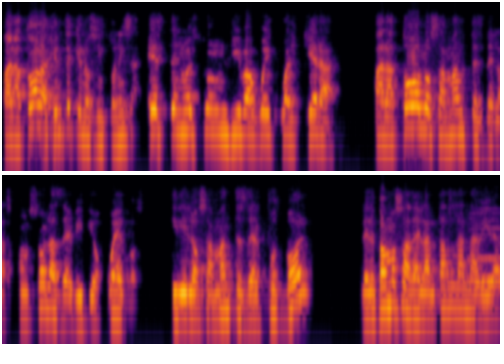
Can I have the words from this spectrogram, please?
Para toda la gente que nos sintoniza, este no es un giveaway cualquiera. Para todos los amantes de las consolas de videojuegos y de los amantes del fútbol, les vamos a adelantar la Navidad.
